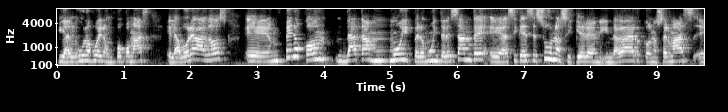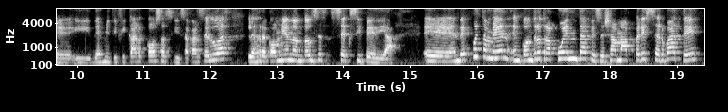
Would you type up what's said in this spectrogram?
y algunos, bueno, un poco más elaborados, eh, pero con data muy, pero muy interesante. Eh, así que ese es uno, si quieren indagar, conocer más eh, y desmitificar cosas y sacarse dudas, les recomiendo entonces Sexipedia. después también encontré otra cuenta que se llama Preservate.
